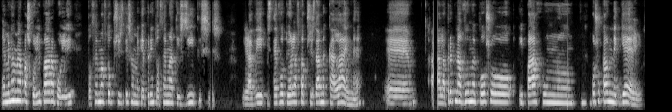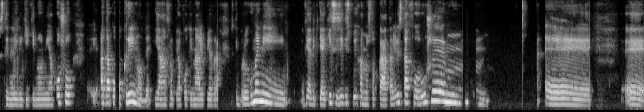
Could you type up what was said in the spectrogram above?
εμένα με απασχολεί πάρα πολύ το θέμα αυτό που συζητήσαμε και πριν, το θέμα της ζήτησης. Δηλαδή, πιστεύω ότι όλα αυτά που συζητάμε καλά είναι, ε, αλλά πρέπει να δούμε πόσο υπάρχουν, πόσο κάνουν εγκέλ στην ελληνική κοινωνία, πόσο ανταποκρίνονται οι άνθρωποι από την άλλη πλευρά. Στην προηγούμενη διαδικτυακή συζήτηση που είχαμε στο Catalyst αφορούσε ε, ε,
